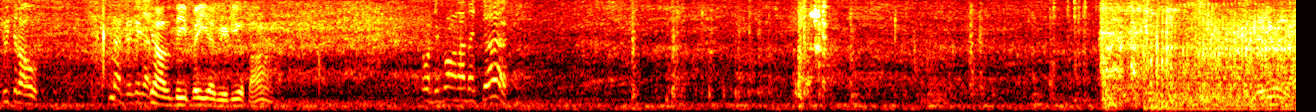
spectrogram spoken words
ਤੂੰ ਚਲਾਓ। ਚੱਲਦੀ ਪਈ ਆ ਵੀਡੀਓ ਤਾਂ। ਤੁਹਾਡੀ ਪਾਉਣਾ ਵਿੱਚ ਸਹੀ ਹੋ ਜਾ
